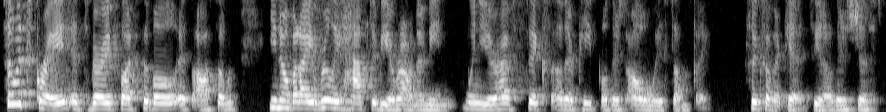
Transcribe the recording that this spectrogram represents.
so it's great. It's very flexible. It's awesome you know, but I really have to be around. I mean, when you have six other people, there's always something. Six other kids, you know, there's just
